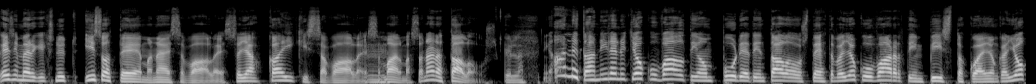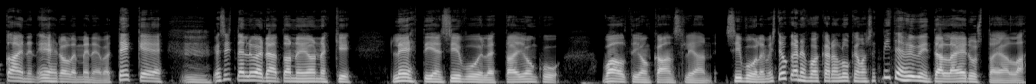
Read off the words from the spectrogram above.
Esimerkiksi nyt iso teema näissä vaaleissa ja kaikissa vaaleissa mm. maailmassa on aina talous. Kyllä. Niin annetaan niille nyt joku valtion budjetin taloustehtävä, joku vartin pistokoe, jonka jokainen ehdolle menevä tekee. Mm ja sitten ne lyödään tonne jonnekin lehtien sivuille tai jonkun valtion kanslian sivuille, mistä jokainen voi käydä lukemassa, että miten hyvin tällä edustajalla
